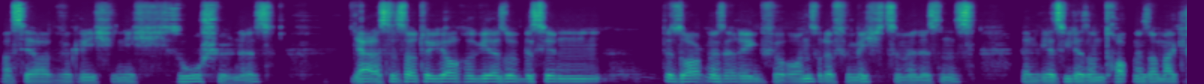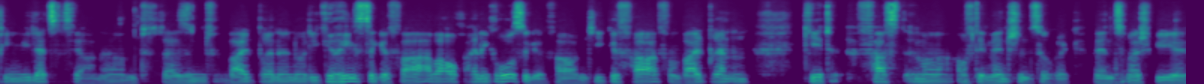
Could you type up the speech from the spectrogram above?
was ja wirklich nicht so schön ist. Ja, das ist natürlich auch wieder so ein bisschen besorgniserregend für uns oder für mich zumindestens, wenn wir jetzt wieder so einen trockenen Sommer kriegen wie letztes Jahr. Ne? Und da sind Waldbrände nur die geringste Gefahr, aber auch eine große Gefahr. Und die Gefahr von Waldbränden geht fast immer auf den Menschen zurück. Wenn zum Beispiel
